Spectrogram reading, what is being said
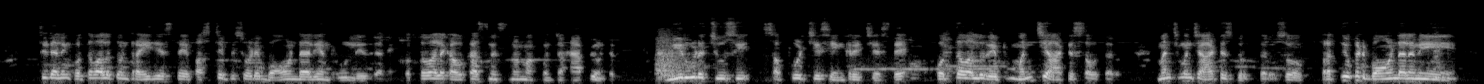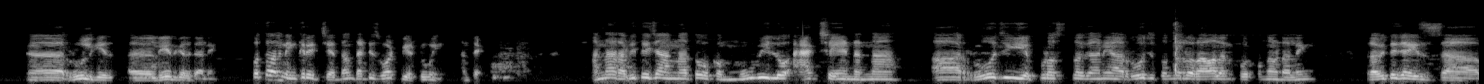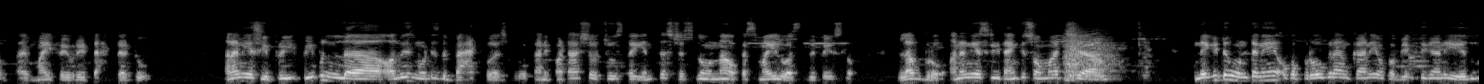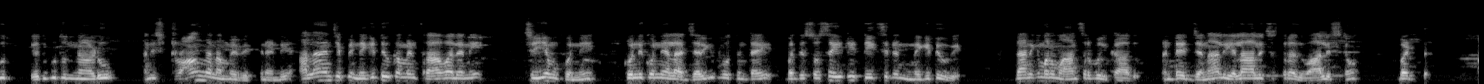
డార్లింగ్ కొత్త వాళ్ళతో ట్రై చేస్తే ఫస్ట్ ఎపిసోడే బాగుండాలి అని రూల్ లేదు డార్లింగ్ కొత్త వాళ్ళకి అవకాశం ఇస్తున్నాం మాకు కొంచెం హ్యాపీ ఉంటుంది. మీరు కూడా చూసి సపోర్ట్ చేసి ఎంకరేజ్ చేస్తే కొత్త వాళ్ళు రేపు మంచి ఆర్టిస్ట్ అవుతారు. మంచి మంచి ఆర్టిస్ట్ దొరుకుతారు. సో ప్రతి ఒక్కటి బాగుండాలని రూల్ లేదు కదా డార్లింగ్ కొత్త వాళ్ళని ఎంకరేజ్ చేద్దాం. That is what we're doing అంతే. అన్న రవితేజ అన్నతో ఒక మూవీలో యాక్ట్ చేయండి అన్న. ఆ రోజు ఎప్పుడు వస్తుందో కానీ ఆ రోజు తొందరలో రావాలని కోరుకుందాం darling Ravi Teja is my favourite actor to anonymous people always notice the bad first bro కానీ పటాష్ షో చూస్తే ఎంత స్ట్రెస్లో ఉన్నా ఒక స్మైల్ వస్తుంది ఫేస్లో. Love bro Ananyasri thank you so much negative ఉంటేనే ఒక ప్రోగ్రామ్ కానీ ఒక వ్యక్తి కానీ ఎదుగు ఎదుగుతున్నాడు అని స్ట్రాంగ్గా నమ్మే వ్యక్తినండి. అలా అని చెప్పి నెగిటివ్ కమెంట్స్ రావాలని చెయ్యము కొన్ని. కొన్ని కొన్ని అలా జరిగిపోతుంటాయి but the society takes it and negative way దానికి మనం ఆన్సరబుల్ కాదు. అంటే జనాలు ఎలా ఆలోచిస్తారో అది వాళ్ళ ఇష్టం. బట్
